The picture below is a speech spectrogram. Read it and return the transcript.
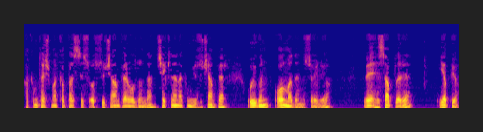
akım taşıma kapasitesi 33 amper olduğundan çekilen akım 103 amper uygun olmadığını söylüyor. Ve hesapları yapıyor.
